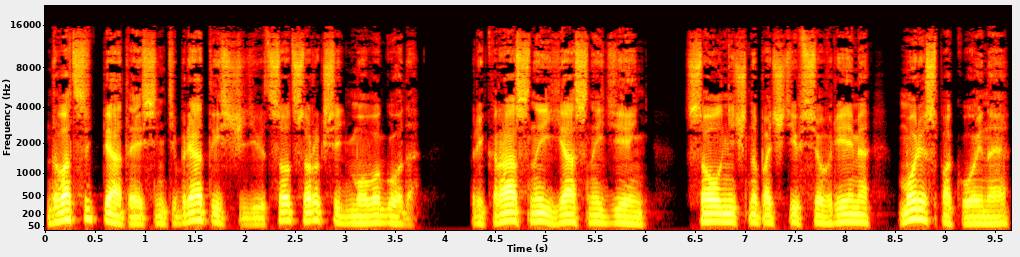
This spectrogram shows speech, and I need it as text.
25 сентября 1947 года. Прекрасный ясный день, солнечно почти все время, море спокойное.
